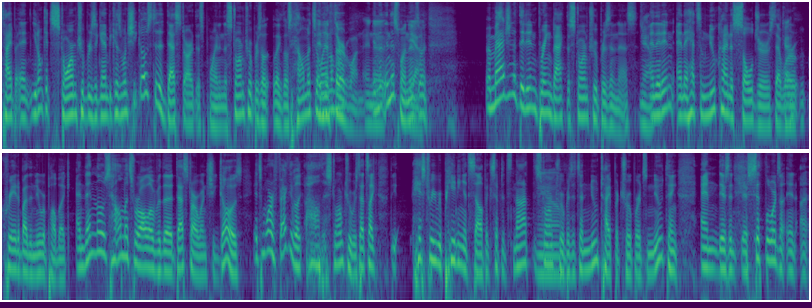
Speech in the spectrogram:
type and you don't get stormtroopers again because when she goes to the death star at this point and the stormtroopers are like those helmets are In the third one, in in, the- the- in this one yeah. Imagine if they didn't bring back the stormtroopers in this Yeah. and they didn't and they had some new kind of soldiers that were created by the new republic and then those helmets were all over the death star when she goes it's more effective like oh the stormtroopers that's like the history repeating itself except it's not the stormtroopers it's a new type of trooper it's a new thing and there's a there's sith lords in, uh,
